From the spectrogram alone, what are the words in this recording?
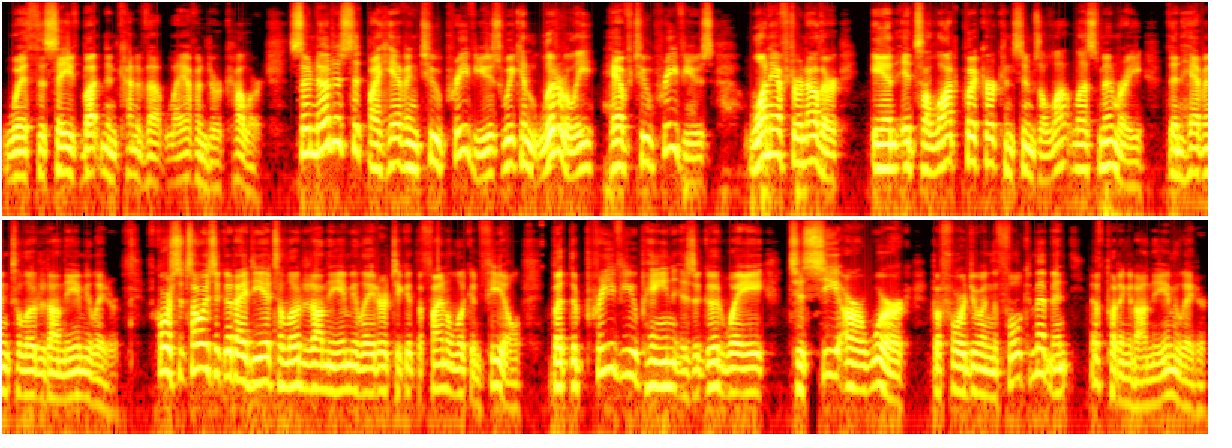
with the save button in kind of that lavender color. So notice that by having two previews, we can literally have two previews, one after another, and it's a lot quicker, consumes a lot less memory than having to load it on the emulator. Of course, it's always a good idea to load it on the emulator to get the final look and feel, but the preview pane is a good way to see our work before doing the full commitment of putting it on the emulator.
